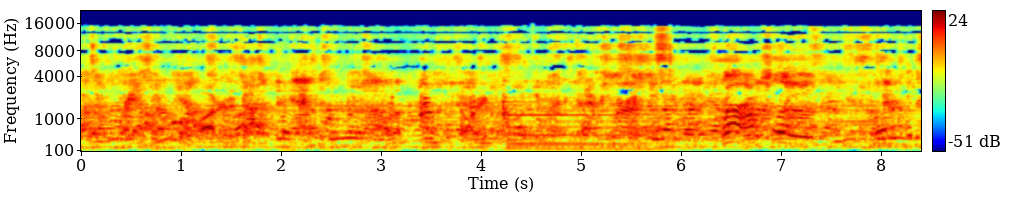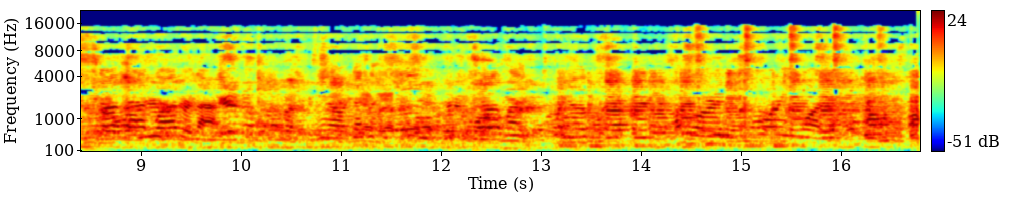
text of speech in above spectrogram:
water. Well, actually, it's not bad water that. You know, it doesn't, it's not like, you know, chlorine, chlorine water.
